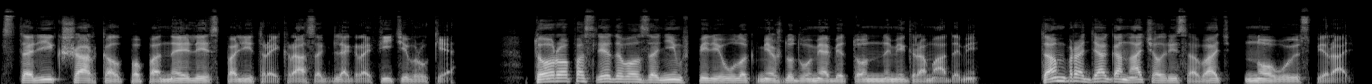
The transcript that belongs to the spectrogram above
Старик шаркал по панели с палитрой красок для граффити в руке. Торо последовал за ним в переулок между двумя бетонными громадами. Там бродяга начал рисовать новую спираль.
